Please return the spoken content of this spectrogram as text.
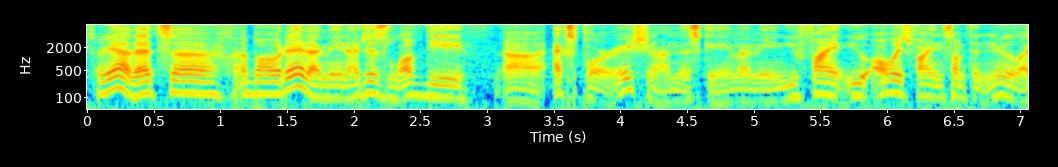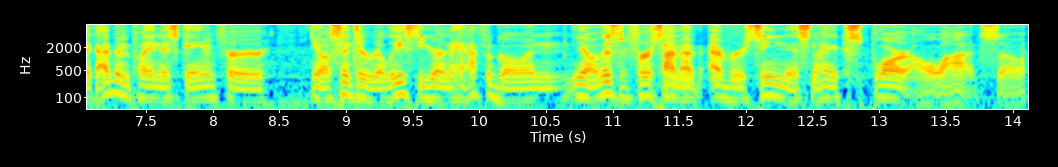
So yeah, that's uh, about it. I mean, I just love the uh, exploration on this game. I mean, you find you always find something new. Like I've been playing this game for you know since it released a year and a half ago, and you know this is the first time I've ever seen this, and I explore a lot. So,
